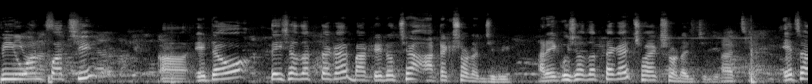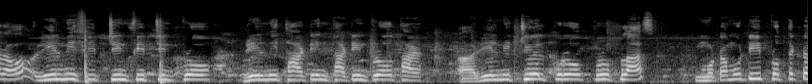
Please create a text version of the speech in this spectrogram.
পি ওয়ান পাচ্ছি। এটাও তেইশ হাজার টাকায় বাট এটা হচ্ছে আট একশো আঠাশ জিবি। আর একুশ হাজার টাকায় ছয় একশো আঠাশ জিবি। আচ্ছা। এছাড়াও Realme fifteen fifteen pro Realme thirteen thirteen pro Realme twelve pro pro plus মোটামুটি প্রত্যেকটা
